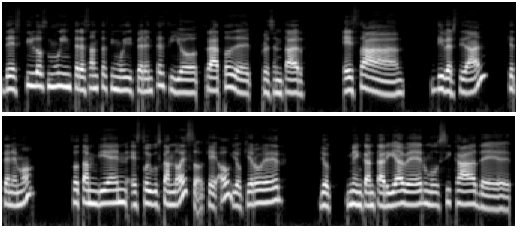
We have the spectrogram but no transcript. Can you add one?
de estilos muy interesantes y muy diferentes y yo trato de presentar esa diversidad que tenemos So, también estoy buscando eso, que, oh, yo quiero ver, yo me encantaría ver música de,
